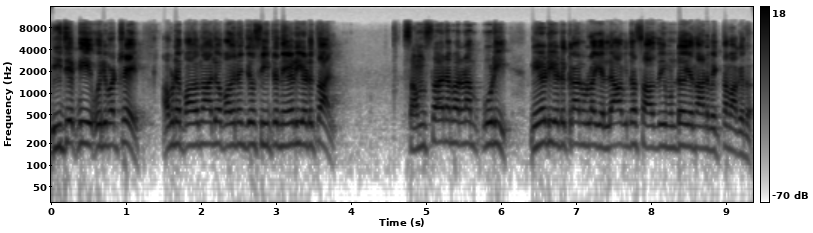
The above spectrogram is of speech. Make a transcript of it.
ബി ജെ പി ഒരുപക്ഷെ അവിടെ പതിനാലോ പതിനഞ്ചോ സീറ്റ് നേടിയെടുത്താൽ സംസ്ഥാന ഭരണം കൂടി നേടിയെടുക്കാനുള്ള എല്ലാവിധ സാധ്യതയും ഉണ്ട് എന്നാണ് വ്യക്തമാകുന്നത്.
